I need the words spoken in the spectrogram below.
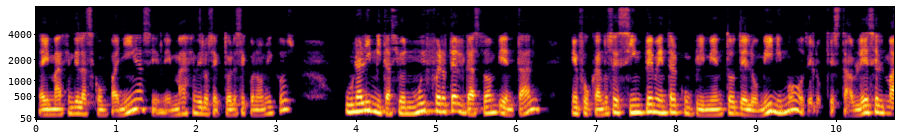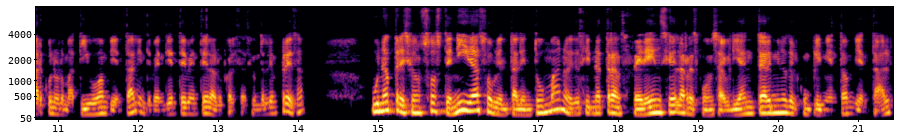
la imagen de las compañías y la imagen de los sectores económicos. Una limitación muy fuerte del gasto ambiental, enfocándose simplemente al cumplimiento de lo mínimo o de lo que establece el marco normativo ambiental, independientemente de la localización de la empresa, una presión sostenida sobre el talento humano, es decir, una transferencia de la responsabilidad en términos del cumplimiento ambiental,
